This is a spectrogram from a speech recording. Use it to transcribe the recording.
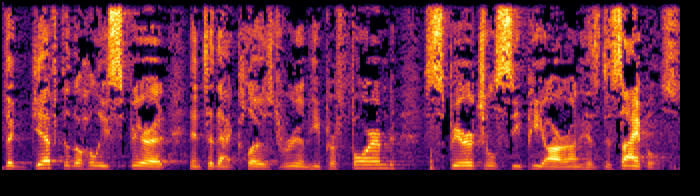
the gift of the Holy Spirit into that closed room, he performed spiritual CPR on his disciples.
